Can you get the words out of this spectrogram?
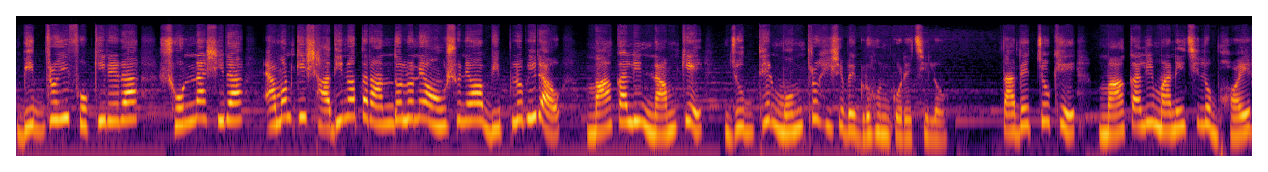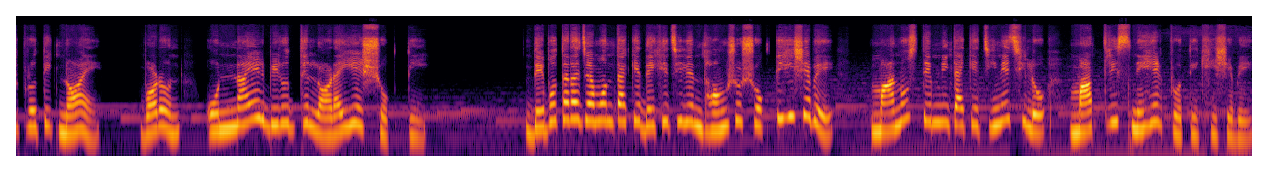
বিদ্রোহী ফকিরেরা, সন্ন্যাসীরা, এমনকি স্বাধীনতার আন্দোলনে অংশ নেওয়া বিপ্লবীরাও মা কালীর নামকে যুদ্ধের মন্ত্র হিসেবে গ্রহণ করেছিল। তাদের চোখে মা কালী মানেই ছিল ভয়ের প্রতীক নয়, বরং অন্যায়ের বিরুদ্ধে লড়াইয়ের শক্তি। দেবতারা যেমন তাকে দেখেছিলেন ধ্বংস শক্তি হিসেবে, মানুষ তেমনি তাকে চিনেছিল মাতৃস্নেহের প্রতীক হিসেবে।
